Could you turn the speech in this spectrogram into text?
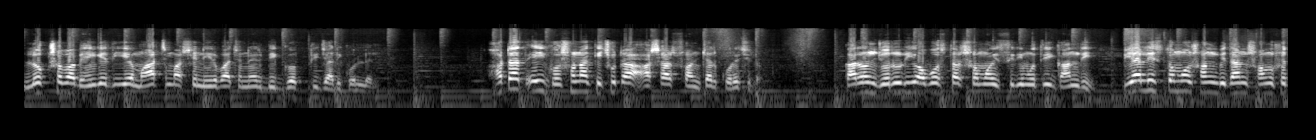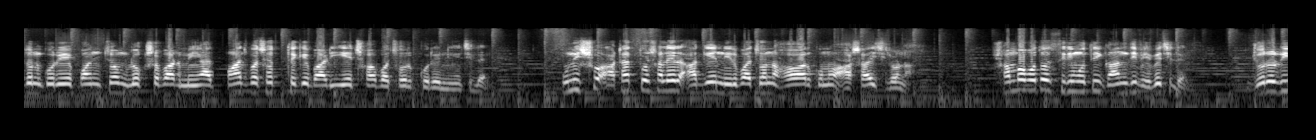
লোকসভা ভেঙে দিয়ে মার্চ মাসে নির্বাচনের বিজ্ঞপ্তি জারি করলেন। হঠাৎ এই ঘোষণা কিছুটা আশার সঞ্চার করেছিল। কারণ জরুরি অবস্থার সময় শ্রীমতী গান্ধী বিয়াল্লিশতম সংবিধান সংশোধন করে পঞ্চম লোকসভার মেয়াদ পাঁচ বছর থেকে বাড়িয়ে ছ বছর করে নিয়েছিলেন। উনিশশো আটাত্তর সালের আগে নির্বাচন হওয়ার কোনো আশাই ছিল না। সম্ভবত শ্রীমতী গান্ধী ভেবেছিলেন, জরুরি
